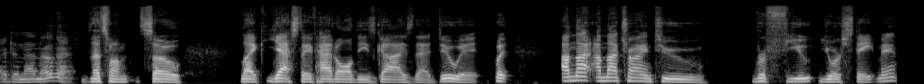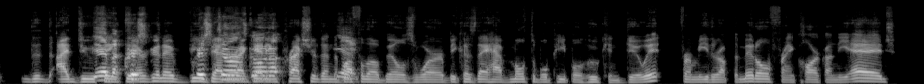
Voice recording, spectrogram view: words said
I did not know that. That's what I'm so like yes, they've had all these guys that do it, but I'm not I'm not trying to refute your statement. I do yeah, think Chris, they're going to be Chris better Jones at getting up, pressure than the yeah. Buffalo Bills were because they have multiple people who can do it from either up the middle, Frank Clark on the edge.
